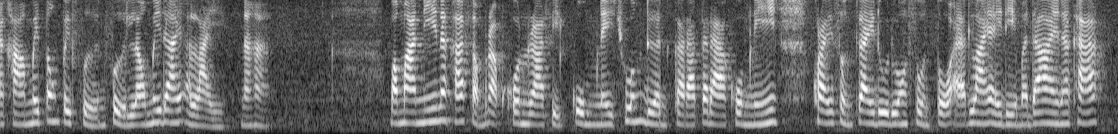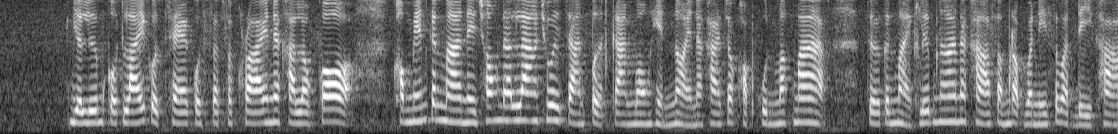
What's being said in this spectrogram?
นะคะ ไม่ต้องไปฝืนฝืนแล้วไม่ได้อะไรนะคะประมาณนี้นะคะสำหรับคนราศีกุมในช่วงเดือนกรกฎาคมนี้ ใครสนใจดูดวงส่วนตัวแอดไลน์ ID มาได้นะคะ อย่าลืมกดไลค์กดแชร์กด Subscribe นะคะ แล้วก็คอมเมนต์กันมาในช่องด้านล่างช่วยจารย์เปิดการมองเห็นหน่อยนะคะ จะขอบคุณมาก ๆ เจอกันใหม่คลิปหน้านะคะสำหรับวันนี้สวัสดีค่ะ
